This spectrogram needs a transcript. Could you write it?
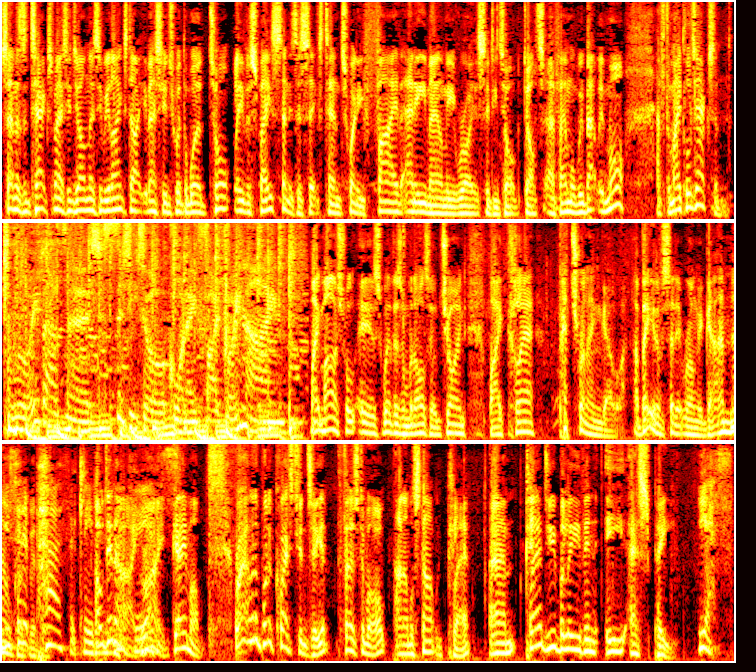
Send us a text message on this if you like. Start your message with the word talk, leave a space, send it to 61025 and email me, roy at citytalk.fm. We'll be back with more after Michael Jackson. Roy Basnett, City Talk 105.9. Mike Marshall is with us and we're also joined by Claire Petulengro. I bet you'd have said it wrong again. I'm no you good said it with perfectly. Oh, did I? you? Right, game on. Right, I'm going to put a question to you, first of all, and I will start with Claire. Um, Claire, do you believe in ESP? Yes.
